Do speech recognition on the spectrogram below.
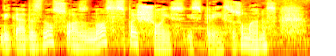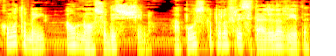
ligadas não só às nossas paixões e experiências humanas, como também ao nosso destino, a busca pela felicidade da vida,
